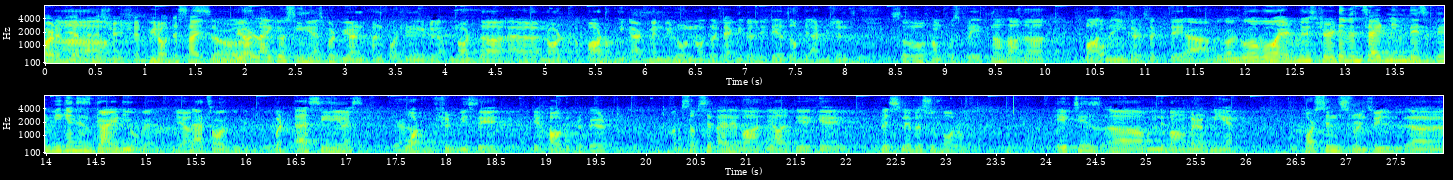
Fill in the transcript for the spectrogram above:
part of the Um, administration. We don't decide the so- rules. We are like your seniors, but we are unfortunately not the uh, not a part of the admin. We don't know the technical details of the admissions, so हम उस पर इतना ज़्यादा बात नहीं कर सकते. Yeah, because वो वो administrative insight नहीं दे सकते. We can just guide you well. Yeah. That's all we can do. But as seniors, Yeah. what should we say कि how to prepare? अब सबसे पहले बात ये आती है कि which syllabus to follow. एक चीज़ दिमाग में रखनी है for sin students uh,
